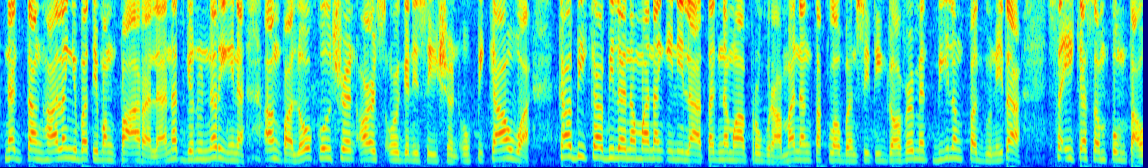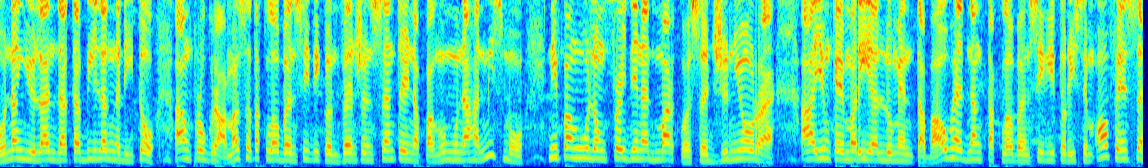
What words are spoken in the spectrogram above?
nagtanghalang iba't ibang paaralan at ganoon na rin ang Palo Culture and Arts Organization o PICAWA. Kabi-kabila naman ang inilatag ng mga programa ng Tacloban City Government bilang paggunita sa ikasampung taon ng Yolanda kabilang na dito ang programa sa Tacloban City Convention Center na pangungunahan mismo ni Pangulong Ferdinand Marcos Jr. Ayon kay Maria Lumentabao, head ng Tacloban City Tourism Office,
